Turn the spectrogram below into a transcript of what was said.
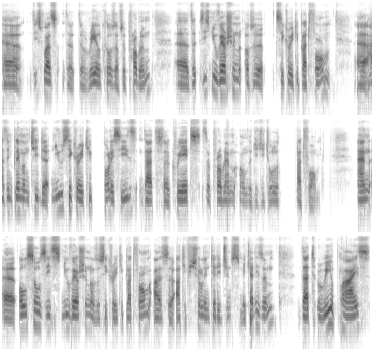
uh, this was the, the real cause of the problem. Uh, the, this new version of the security platform uh, has implemented uh, new security policies that uh, creates the problem on the digital platform. And uh, also this new version of the security platform has artificial intelligence mechanism that reapplies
